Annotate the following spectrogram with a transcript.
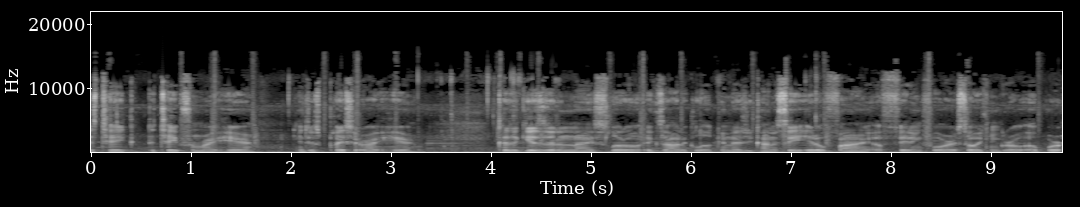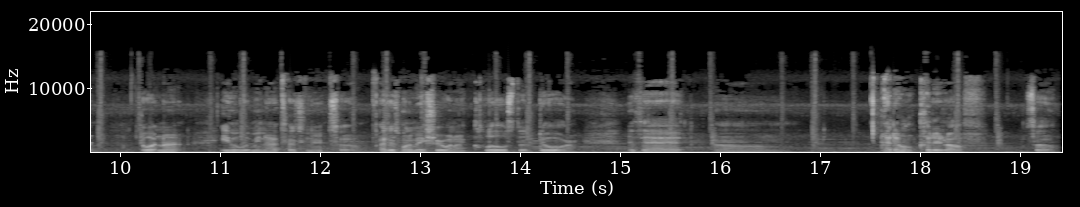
is take the tape from right here and just place it right here because it gives it a nice little exotic look. And as you kind of see, it'll find a fitting for it so it can grow upward or whatnot, even with me not touching it. So I just wanna make sure when I close the door that um, I don't cut it off. So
